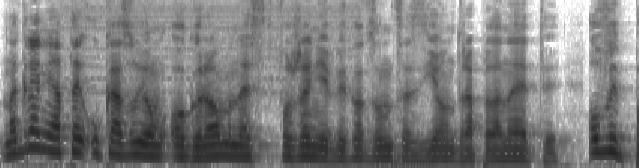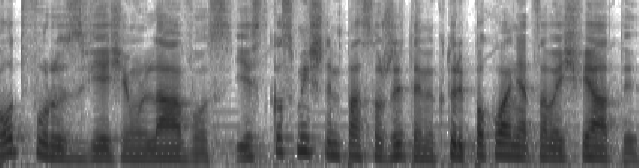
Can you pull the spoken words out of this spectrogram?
Nagrania te ukazują ogromne stworzenie wychodzące z jądra planety. Owy potwór zwie się Lavos, jest kosmicznym pasożytem, który pochłania całe światy.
